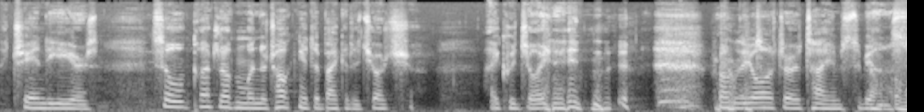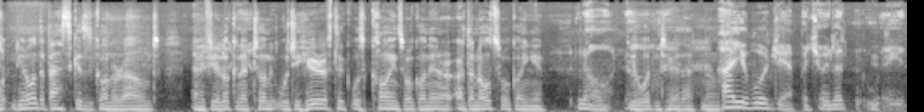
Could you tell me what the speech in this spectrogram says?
I train the ears. So, God love them, when they're talking at the back of the church, I could join in from the altar at times, to be honest. And you know when the basket is going around, and if you're looking at Tony, would you hear if the was coins were going in or, or the notes were going in? No, You wouldn't hear that, no. Ah, you would, yeah, but you, let, you,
